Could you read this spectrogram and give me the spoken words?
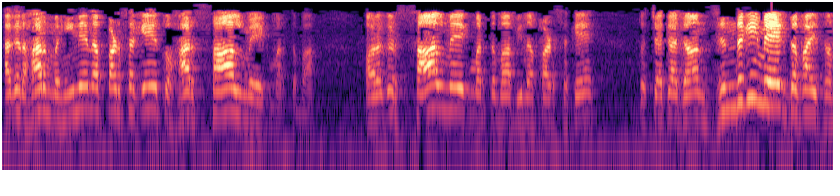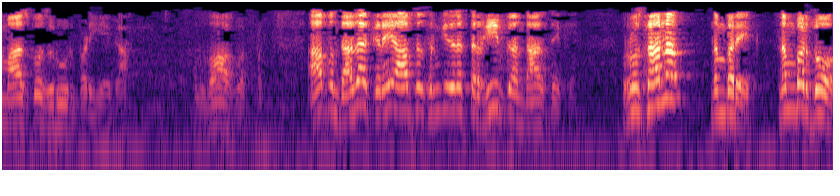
اگر ہر مہینے نہ پڑھ سکیں تو ہر سال میں ایک مرتبہ۔ اور اگر سال میں ایک مرتبہ بھی نہ پڑھ سکے، تو چچا جان زندگی میں ایک دفعہ اس نماز کو ضرور پڑھیے گا۔ اللہ آپ اندازہ کریں، آپ سے کی ذرا ترغیب کا انداز دیکھیں۔ روزانہ نمبر ایک، نمبر دو،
